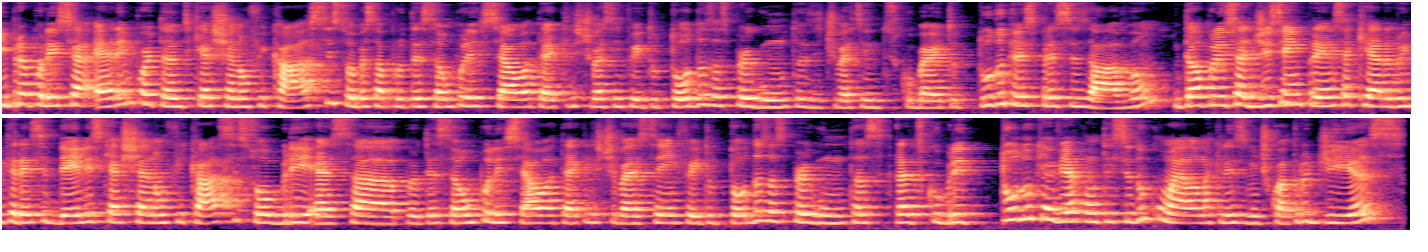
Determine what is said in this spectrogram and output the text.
e para a polícia era importante que a Shannon ficasse sob essa proteção policial até que eles tivessem feito todas as perguntas e tivessem descoberto tudo que eles precisavam. Então a polícia disse disse à imprensa que era do interesse deles que a Shannon ficasse sobre essa proteção policial até que eles tivessem feito todas as perguntas para descobrir tudo o que havia acontecido com ela naqueles 24 dias.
